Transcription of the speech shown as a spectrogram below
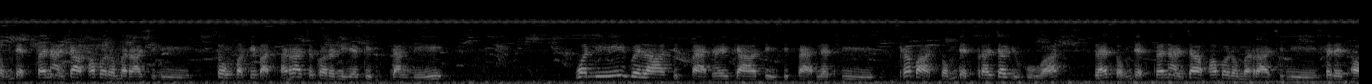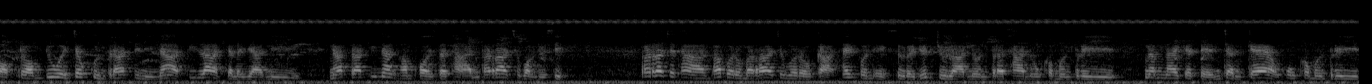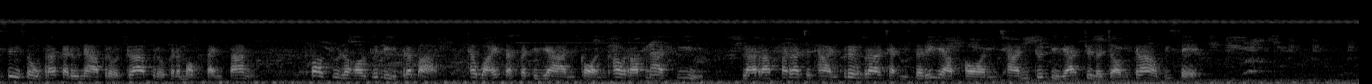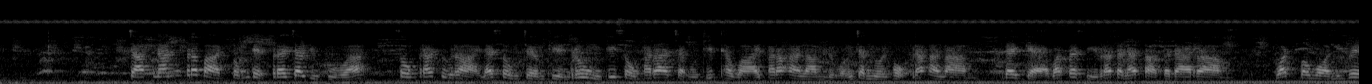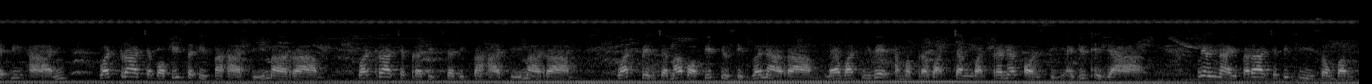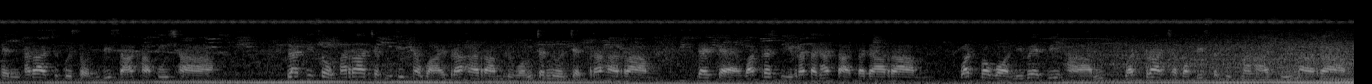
สมเด็จพระนางเจ้าพระบรมราชินี ทรงปฏิบัติพระราชกรณียกิจดังนี้ วันนี้เวลา 18นาฬิกา48 นาที พระบาทสมเด็จพระเจ้าอยู่หัว และสมเด็จพระนางเจ้าพระบรมราชินี เสด็จออกพร้อมด้วยเจ้าคุณพระสินีนาถพิราชกัลยาณี ณ พระที่นั่งอัมพรสถานพระราชวังดุสิต พระราชทานพระบรมราชวโรกาสให้พลเอกสุรยุทธ์จุลานนท์ประธานองคมนตรีนำนายเกษมจันแก้วองคมนตรี ซึ่งทรงพระกรุณาโปรดเกล้าโปรดกระหม่อมแต่งตั้งเฝ้าทูลอองธุลีพระบาท ถวายสัตย์ปฏิญาณก่อนเข้ารับหน้าที่ และรับพระราชทานเครื่องราชอิสริยาภรณ์ชั้นทุติยจุลจอมเกล้าวิเศษ จากนั้นพระบาทสมเด็จพระเจ้าอยู่หัวายและทรงเจิมเทียนรุ่งที่ทรงพระราชอุทิศถวายพระอารามหลวงจำนวน 6 พระอาราม ได้แก่วัดพระศรีรัตนศาสดาราม วัดบวรนิเวศวิหาร วัดราชบพิตรสถิตมหาศรีมาราม วัดราชประดิษฐ์สถิตมหาศรีมาราม วัดเบญจมบพิตรดุสิตวนาราม และวัดนิเวศธรรมประวัติจังหวัดพระนครศรีอยุธยา เนื่องในพระราชพิธีทรงบำเพ็ญพระราชกุศลวิสาขบูชาและที่ทรงพระราชอุทิศถวายพระอารามหลวงจำนวนเจ็ดพระอาราม ได้แก่วัดพระศรีรัตนศาสดาราม วัดบวรนิเวศวิหาร วัดราชบพิษสถิตมหาศรีมาราม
